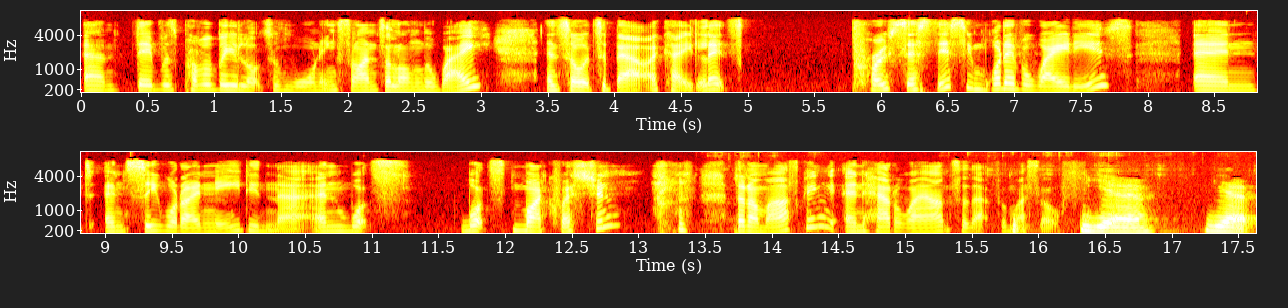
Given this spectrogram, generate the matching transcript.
um, there was probably lots of warning signs along the way, and so it's about okay, let's process this in whatever way it is, and and see what I need in that, and what's what's my question that I'm asking, and how do I answer that for myself. Yeah, yeah.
